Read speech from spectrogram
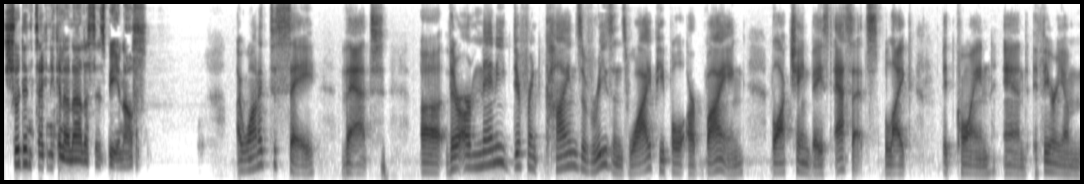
Shouldn't technical analysis be enough? I wanted to say that uh, there are many different kinds of reasons why people are buying blockchain based assets like Bitcoin and Ethereum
